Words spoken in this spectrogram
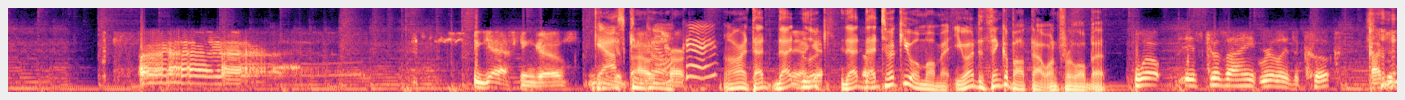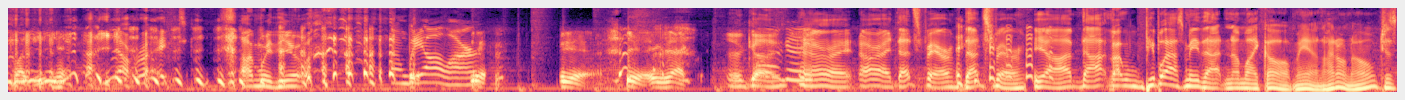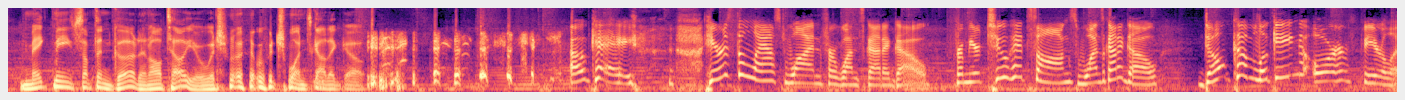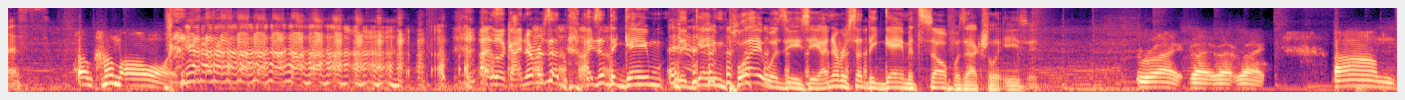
The gas can go. Gas can power go. Okay. All right, that that Yeah, look that that took you a moment. You had to think about that one for a little bit. Well, it's because I ain't really the cook. I just like eating it. yeah, right. I'm with you. We all are. Yeah. Yeah, yeah, exactly. Okay. All right. All right. That's fair. That's fair. yeah. I'm I- people ask me that, and I'm like, oh man, I don't know. Just make me something good, and I'll tell you which which one's got to go. Okay. Here's the last one for One's Gotta Go. From your two hit songs, One's Gotta Go, Don't Come Looking or Fearless. Oh, come on. I look. I never said. I said the game. The game play was easy. I never said the game itself was actually easy. right, right, right, right. Um,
